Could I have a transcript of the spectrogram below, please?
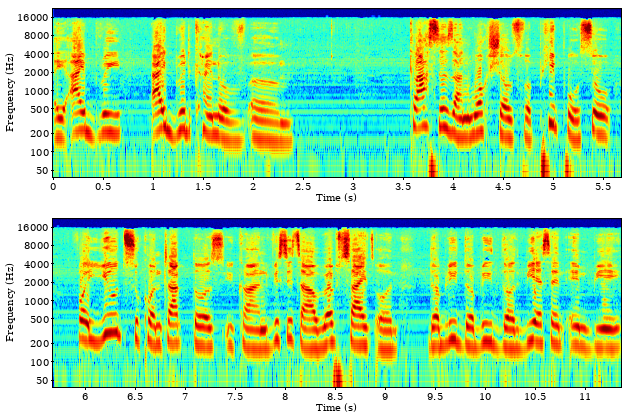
a hybrid hybrid kind of um, classes and workshops for people. So for you to contact us, you can visit our website on www.bsnmba.org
